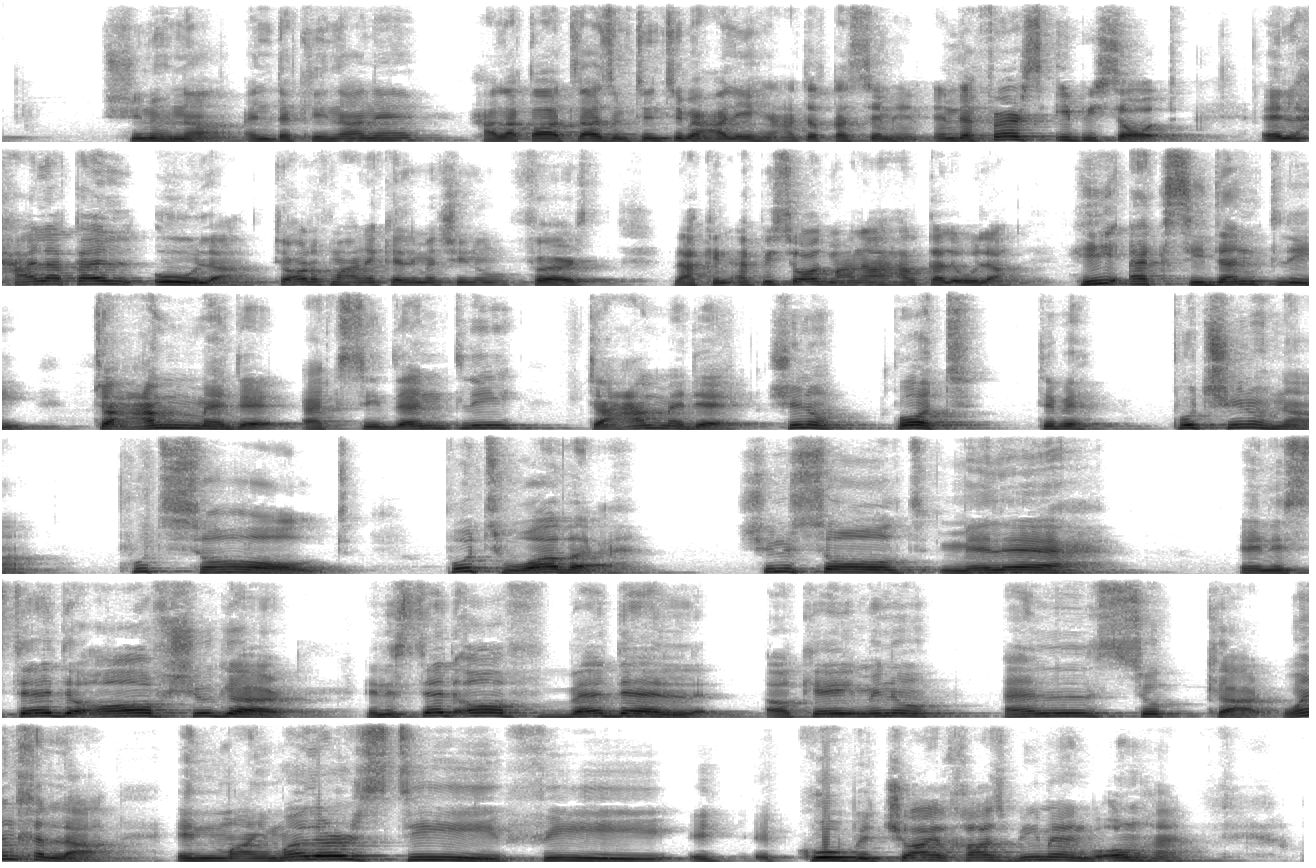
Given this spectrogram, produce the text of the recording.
شنو هنا عندك هنا حلقات لازم تنتبه عليهن حتى تقسمهن in the first episode الحلقة الأولى. تعرف معنى كلمة شنو؟ First. لكن episode معناها الحلقة الأولى. هي accidentally تعمد. Accidentally تعمد. شنو؟ Put. انتبه. Put شنو هنا؟ Put salt. Put وضع. شنو salt ملح. Instead of sugar. Instead of بدل. أوكي منو؟ السكر. وين خلاه؟ In my mother's tea في كوب الشاي الخاص بمن بأمها.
